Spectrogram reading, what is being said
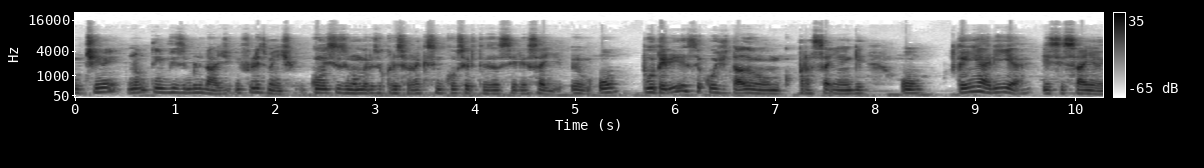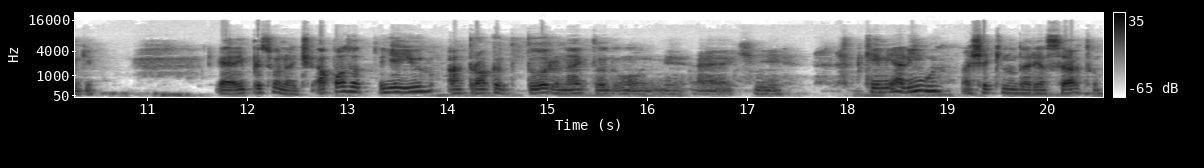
o time não tem visibilidade. Infelizmente, com esses números, o Chris Flexen com certeza seria sair. Ou poderia ser cogitado o nome para Sayang, ou ganharia esse Sayang. É impressionante. Após a, e aí a troca do touro, né? Que todo mundo é, que queimei a língua, achei que não daria certo.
